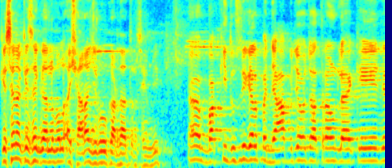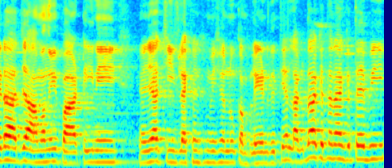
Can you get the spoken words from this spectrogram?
ਕਿਸੇ ਨਾ ਕਿਸੇ ਗੱਲ ਵੱਲ ਇਸ਼ਾਰਾ ਜ਼ਰੂਰ ਕਰਦਾ ਤਰਸੇਮ ਜੀ। ਅ, ਬਾਕੀ ਦੂਸਰੀ ਗੱਲ ਪੰਜਾਬ ਬਚਾਓ ਯਾਤਰਾ ਨੂੰ ਲੈ ਕੇ ਜਿਹੜਾ ਅੱਜ ਆਮ ਆਦਮੀ ਪਾਰਟੀ ਨੇ ਜਾਂ ਚੀਫ ਇਲੈਕਸ਼ਨ ਕਮਿਸ਼ਨ ਨੂੰ ਕੰਪਲੇਂਟ ਦਿੱਤੀ ਹੈ ਲੱਗਦਾ ਕਿਤੇ ਨਾ ਕਿਤੇ ਵੀ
